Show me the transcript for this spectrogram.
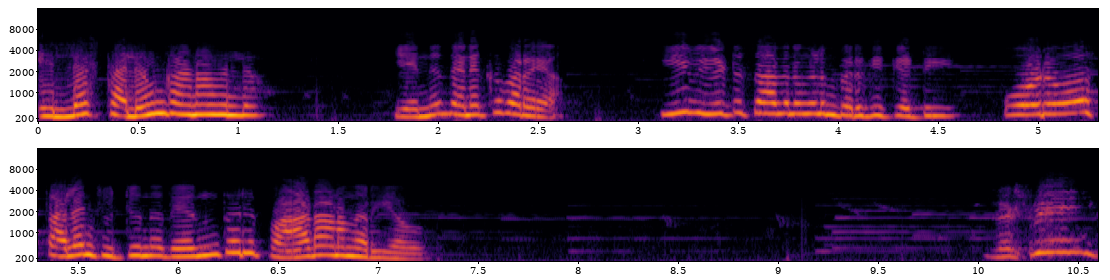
എല്ലാ സ്ഥലവും കാണാമല്ലോ. എന്ന് നിനക്ക് പറയാം. ഈ വീട്ടു സാധനങ്ങളും പെറുക്കി കെട്ടി ഓരോ സ്ഥലം ചുറ്റുന്നത് എന്തൊരു പാടാണെന്നറിയാവോ? ലക്ഷ്മി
